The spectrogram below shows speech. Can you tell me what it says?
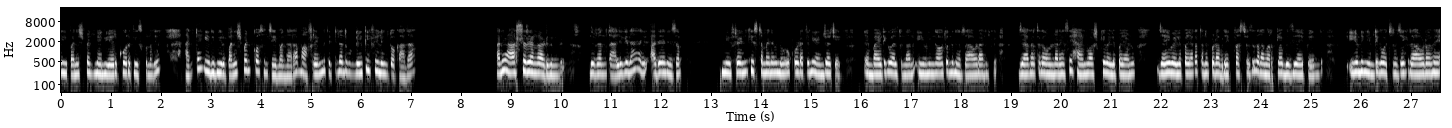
ఈ పనిష్మెంట్ నేను ఏరుకోరు తీసుకున్నది. అంటే ఇది మీరు పనిష్మెంట్ కోసం చేయమన్నారా? మా ఫ్రెండ్ తిట్టినందుకు గిల్టీ ఫీలింగ్తో కాదా? అని ఆశ్చర్యంగా అడిగింది. నువ్వెంత అలిగినా అదే నిజం. మీ ఫ్రెండ్కి ఇష్టమైనవి నువ్వు కూడా తిని ఎంజాయ్ చేయి. నేను బయటికి వెళ్తున్నాను ఈవినింగ్ అవుతుంది నేను రావడానికి. జాగ్రత్తగా ఉండనేసి హ్యాండ్ వాష్కి వెళ్ళిపోయాడు. జై వెళ్ళిపోయాక తను కూడా బ్రేక్ఫాస్ట్ చేసి తన వర్క్లో బిజీ అయిపోయింది. ఈవినింగ్ ఇంటికి వచ్చిన జైకి రావడమే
